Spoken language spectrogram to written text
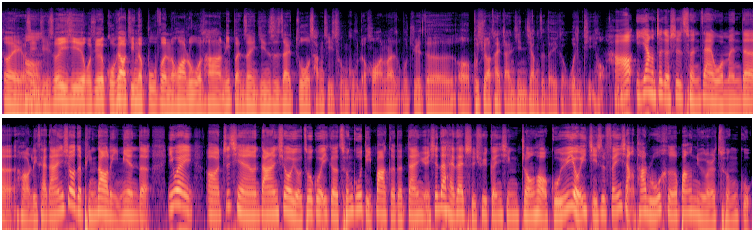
对，有兴趣。所以其实我觉得国票金的部分的话，如果它你本身已经是在做长期存股的话，那我觉得呃不需要太担心这样子的一个问题哈。好，一样，这个是存在我们的好理财达人秀的频道里面的，因为呃，之前达人秀有做过一个存股 debug 的单元，现在还在持续更新中。哈，古鱼有一集是分享他如何帮女儿存股，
